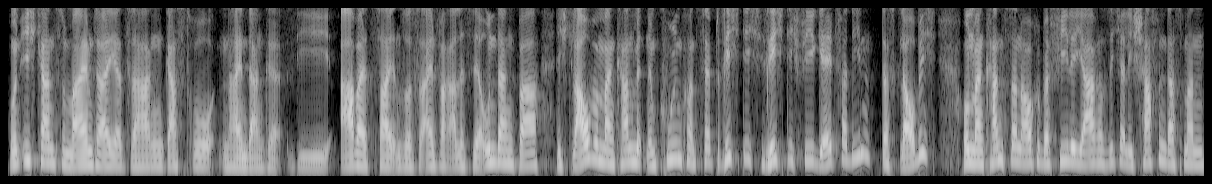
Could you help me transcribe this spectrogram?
Und ich kann zu meinem Teil jetzt sagen, Gastro, nein, danke. Die Arbeitszeiten, so, das ist einfach alles sehr undankbar. Ich glaube, man kann mit einem coolen Konzept richtig, richtig viel Geld verdienen. Das glaube ich. Und man kann es dann auch über viele Jahre sicherlich schaffen, dass man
